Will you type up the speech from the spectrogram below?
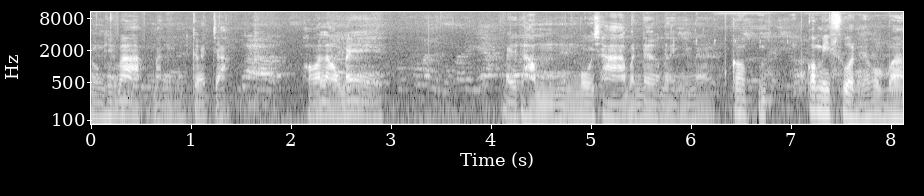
ลุงคิดว่ามันเกิดจากเพราะเราไม่ไม่ทำบูชาเหมือนเดิมอะไรอย่างงี้ไหมก็ก็มีส่วนนะผมว่า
